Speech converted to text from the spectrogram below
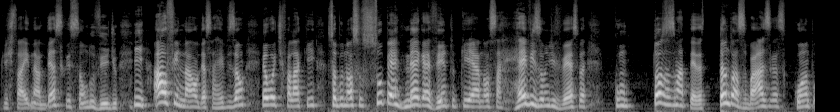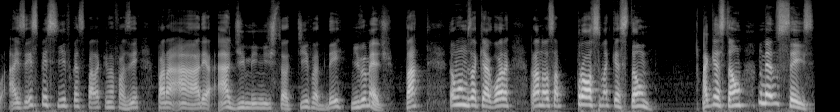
Que está aí na descrição do vídeo. E ao final dessa revisão, eu vou te falar aqui sobre o nosso super mega evento, que é a nossa revisão de véspera com todas as matérias, tanto as básicas quanto as específicas para quem vai fazer para a área administrativa de nível médio, tá? Então vamos aqui agora para a nossa próxima questão, a questão número 6.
